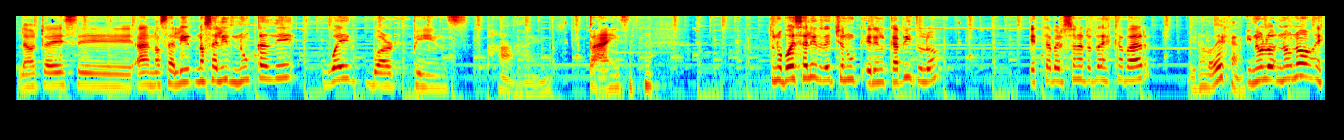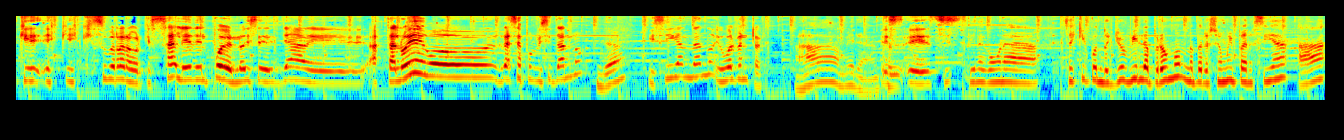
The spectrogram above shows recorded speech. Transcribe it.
La otra es. eh, ah, no salir, no salir nunca de Wayward Pines. Pines. Pines. Tú no puedes salir, de hecho, en, un- en el capítulo. Esta persona trata de escapar Y no lo dejan. y no lo. No, no, es que es que es que súper raro porque sale del pueblo, dice ya, eh, hasta luego, gracias por visitarnos. ¿Ya? Y sigue andando y vuelve a entrar. Ah, mira. Es, Tiene como una. ¿Sabes que Cuando yo vi la promo me pareció muy parecida a,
